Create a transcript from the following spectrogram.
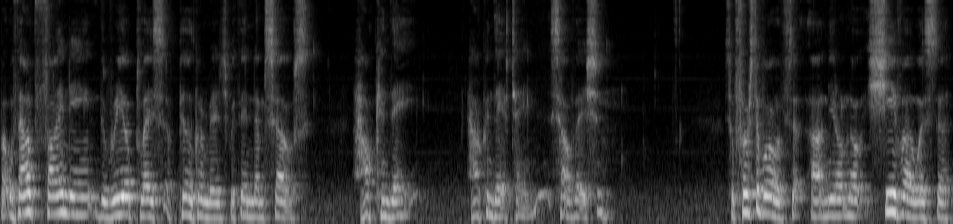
but without finding the real place of pilgrimage within themselves. How can they, how can they attain salvation? So first of all, if um, you don't know, Shiva was the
